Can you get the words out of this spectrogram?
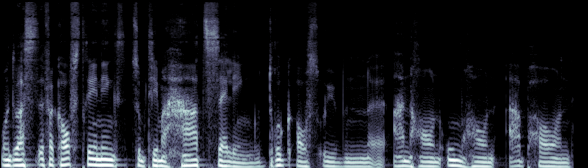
Und du hast Verkaufstrainings zum Thema Hard Selling, Druck ausüben, äh, anhauen, umhauen, abhauen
